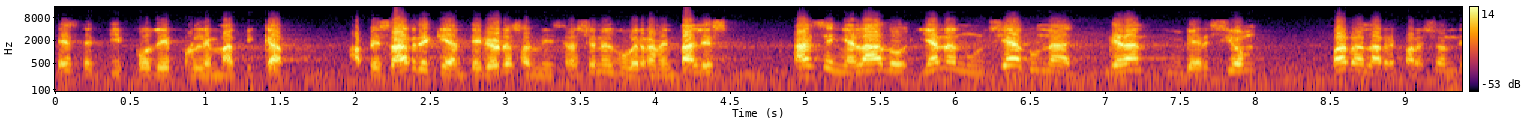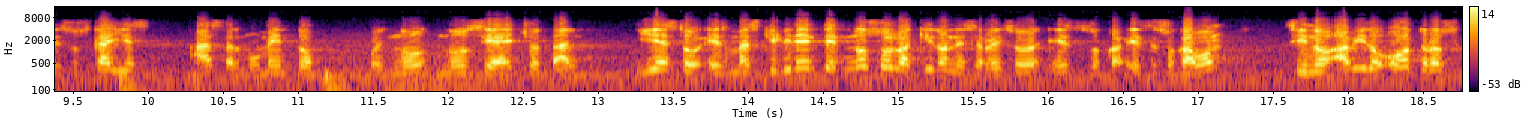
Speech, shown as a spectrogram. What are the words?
este tipo de problemática, a pesar de que anteriores administraciones gubernamentales han señalado y han anunciado una gran inversión para la reparación de sus calles, hasta el momento pues no, no se ha hecho tal. Y esto es más que evidente, no solo aquí donde se realizó este, este socavón, sino ha habido otros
